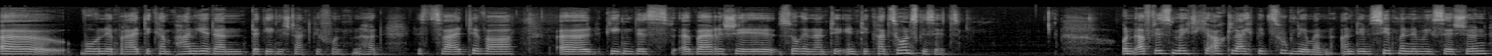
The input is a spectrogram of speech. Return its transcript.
wo eine breite Kampagne dann dagegen stattgefunden hat. Das zweite war äh, gegen das äh, bayerische sogenannte Integrationsgesetz. Und auf das möchte ich auch gleich Bezug nehmen. An dem sieht man nämlich sehr schön,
